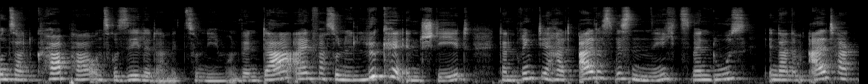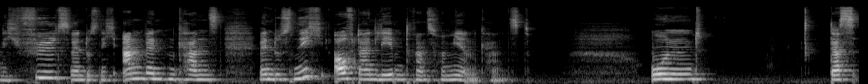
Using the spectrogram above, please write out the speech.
unseren Körper, unsere Seele damit zu nehmen. Und wenn da einfach so eine Lücke entsteht, dann bringt dir halt all das Wissen nichts, wenn du es in deinem Alltag nicht fühlst, wenn du es nicht anwenden kannst, wenn du es nicht auf dein Leben transformieren kannst. Und das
